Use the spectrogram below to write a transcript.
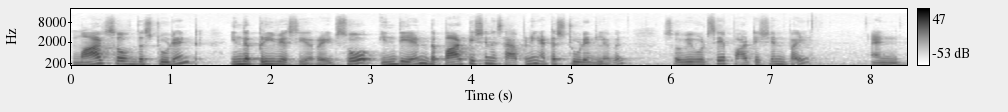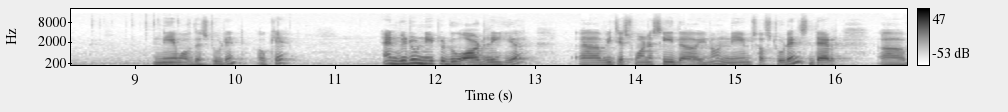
marks of the student in the previous year, right? So in the end, the partition is happening at a student level. So we would say partition by and name of the student, okay? And we don't need to do ordering here. Uh, we just want to see the you know names of students, their uh,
